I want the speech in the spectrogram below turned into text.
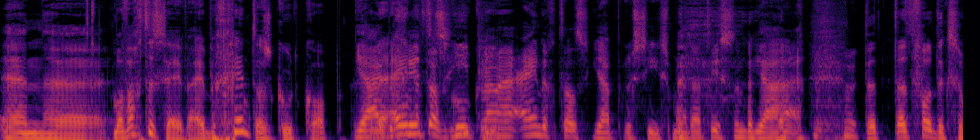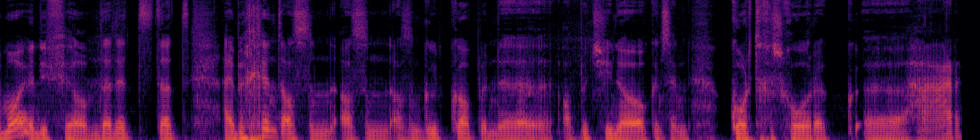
En, eh, Maar wacht eens even, hij begint als good cop. ja, En hij begint eindigt als good, maar hij eindigt als... Ja, precies, maar dat is een... Ja, Dat, dat vond ik zo mooi in die film. Dat het, dat, hij begint als een, als een, als een good cop. En uh, Al Pacino ook in zijn kort geschoren uh, haar.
